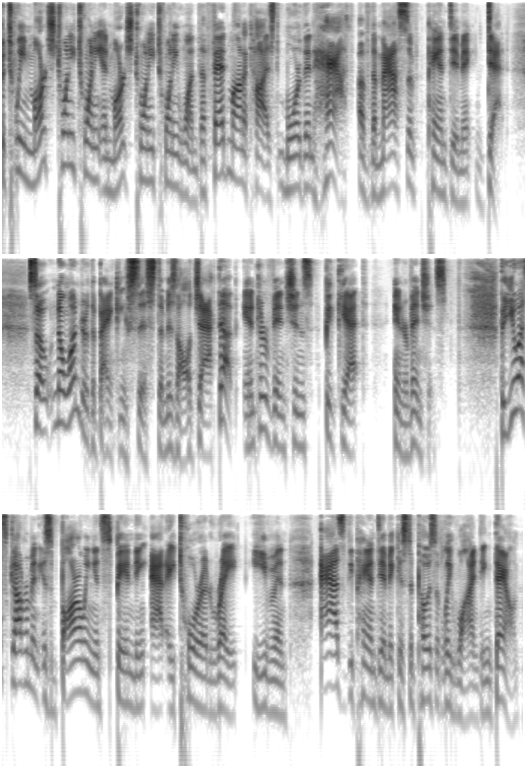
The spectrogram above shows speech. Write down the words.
Between March 2020 and March 2021, the Fed monetized more than half of the massive pandemic debt. So, no wonder the banking system is all jacked up. Interventions beget interventions. The US government is borrowing and spending at a torrid rate, even as the pandemic is supposedly winding down.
